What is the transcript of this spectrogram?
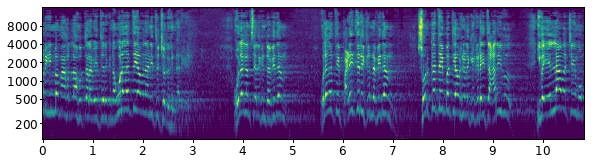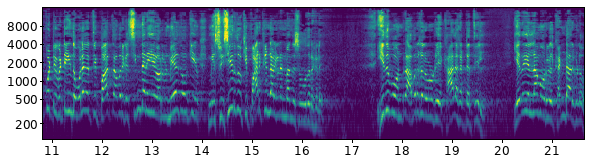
ஒரு இன்பமாக அல்லாஹுத்தல தாலா வைத்திருக்கின்ற உலகத்தை அவதானித்து சொல்லுகின்றார்கள். உலகம் செல்கின்ற விதம் உலகத்தை படைத்திருக்கின்ற விதம் சொர்க்கத்தை பற்றி அவர்களுக்கு கிடைத்த அறிவு இவை எல்லாவற்றையும் ஒப்பிட்டு விட்டு இந்த உலகத்தை பார்த்து அவர்கள் சிந்தனையை அவர்கள் மேல் நோக்கி சீர்தூக்கி பார்க்கின்றார்கள் என்ப அந்த சகோதரர்களே. இது போன்று அவர்களுடைய காலகட்டத்தில் எதையெல்லாம் அவர்கள் கண்டார்களோ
